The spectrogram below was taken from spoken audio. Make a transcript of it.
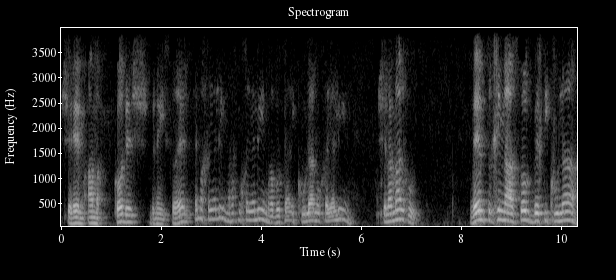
שהם עם הקודש, בני ישראל, הם החיילים, אנחנו חיילים, רבותיי, כולנו חיילים של המלכות. והם צריכים לעסוק בתיקונה.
